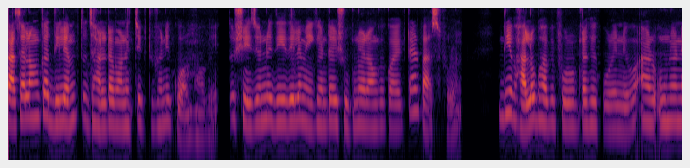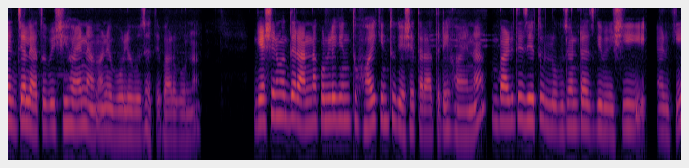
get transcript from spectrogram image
কাঁচা লঙ্কা দিলাম, তো ঝালটা মনে হচ্ছে একটুখানি কম হবে। তো সেই জন্য দিয়ে দিলাম এইখানটায় শুকনো লঙ্কা কয়েকটা আর পাঁচফোড়ন। দিয়ে ভালোভাবে ফোড়নটাকে করে নেব। আর উনানের জাল এত বেশি হয় না মানে বলে বোঝাতে পারব না। গ্যাসের মধ্যে রান্না করলে কিন্তু হয়, কিন্তু গ্যাসে তাড়াতাড়ি হয় না। বাড়িতে যেহেতু লোকজনটা আজকে বেশি আর কি,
